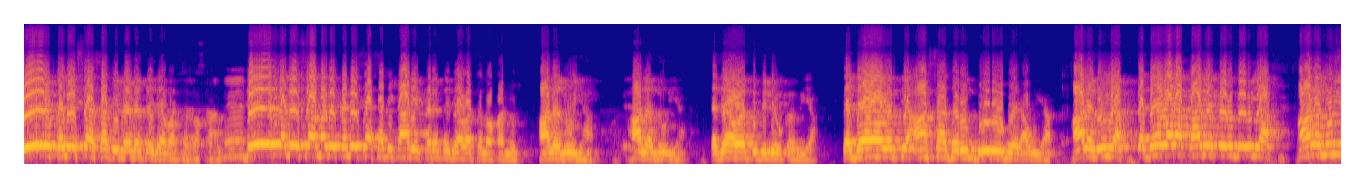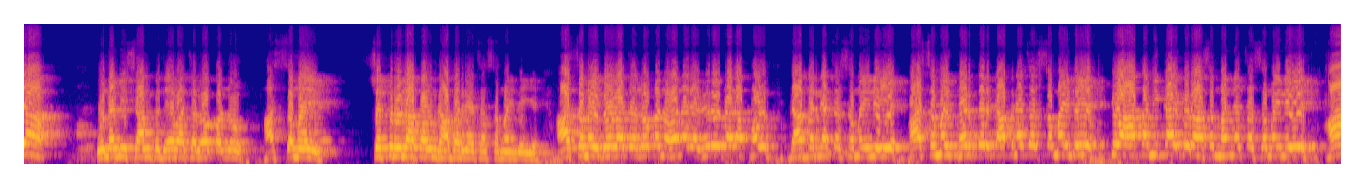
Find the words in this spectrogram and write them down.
देव कलेशासाठी लढत आहे देवाच्या लोकांना. देव कलेशामध्ये कलेशासाठी कार्य करत आहे देवाच्या लोकांना हाल लुया हाल लुया त्या देवावरती बिलीव करूया. त्या देवावरती आशा धरून दूर उभे राहूया. हाल लुया त्या देवाला कार्य करू देऊया. हाल लुया पुन्हा मी सांगतो देवाच्या लोकांनो हा समय शत्रूला पाहून घाबरण्याचा समय नाहीये. हा समय देवाच्या लोकांना होणाऱ्या विरोधाला पाहून घाबरण्याचा समय नाहीये. हा समय थरथर कापण्याचा समय नाहीये. किंवा आता मी काय करू असं म्हणण्याचा समय नाहीये. हा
